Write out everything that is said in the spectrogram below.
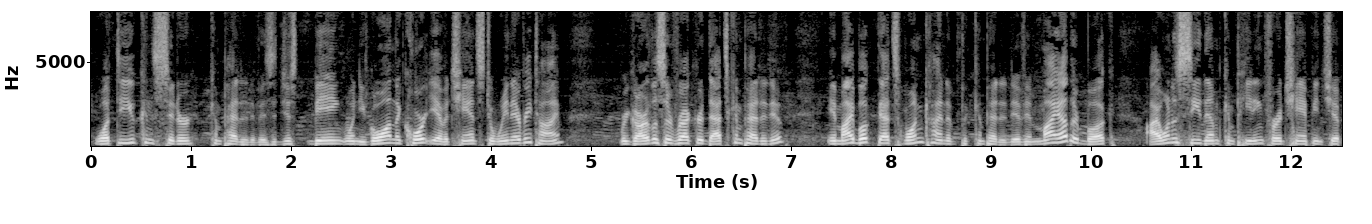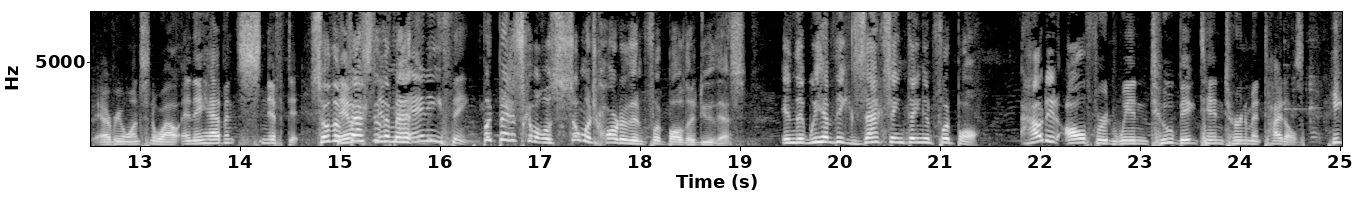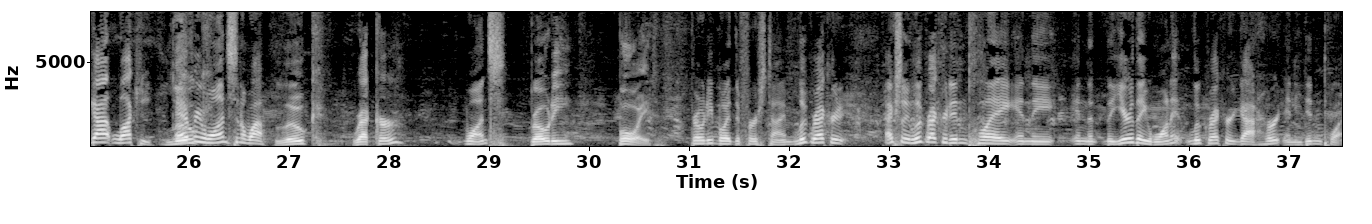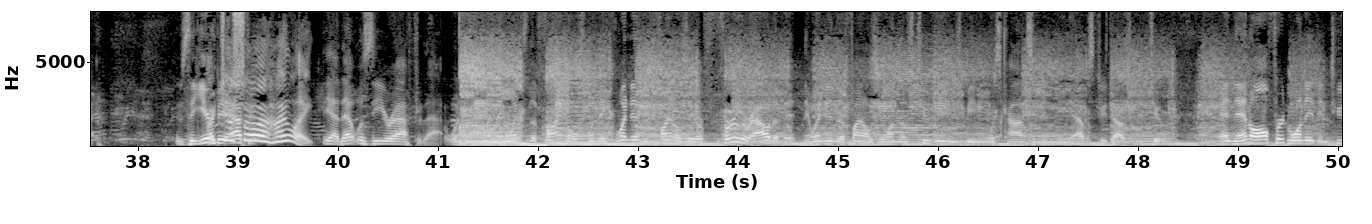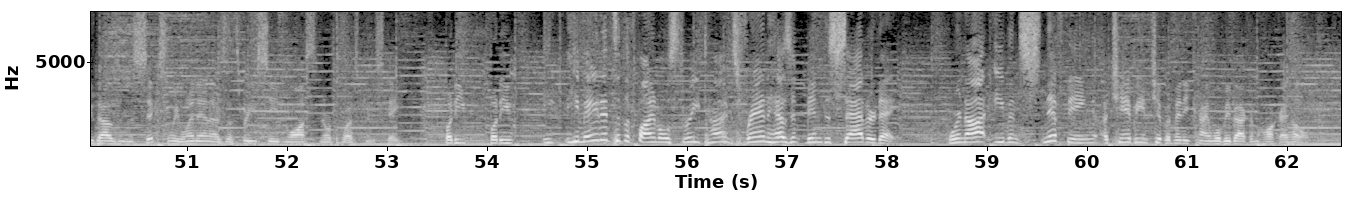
what do you consider competitive is it just being when you go on the court you have a chance to win every time regardless of record that's competitive in my book that's one kind of competitive in my other book i want to see them competing for a championship every once in a while and they haven't sniffed it So the They fact of the matter, anything But basketball is so much harder than football to do this. In that we have the exact same thing in football. how did alford win two big ten tournament titles he got lucky Luke- every once in a while Luke Recker, once Brody, Boyd. Brody Boyd the first time. Luke Recker actually, Luke Recker didn't play in the in the, the year they won it. Luke Recker got hurt and he didn't play. It was the year I just after, saw a highlight. Yeah, that was the year after that when, when they went to the finals. When they went into the finals, they were further out of it, and they went into the finals. They won those two games, beating Wisconsin, and that was 2002. And then Alford won it in 2006. And we went in as a three seed and lost to Northwestern State. But he, but he, he, he made it to the finals three times. Fran hasn't been to Saturday. We're not even sniffing a championship of any kind. We'll be back in the Hawkeye Huddle.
